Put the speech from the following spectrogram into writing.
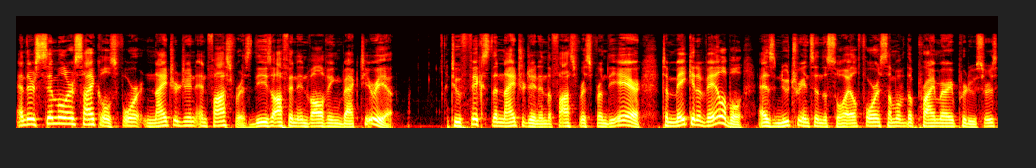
And there's similar cycles for nitrogen and phosphorus, these often involving bacteria to fix the nitrogen and the phosphorus from the air to make it available as nutrients in the soil for some of the primary producers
